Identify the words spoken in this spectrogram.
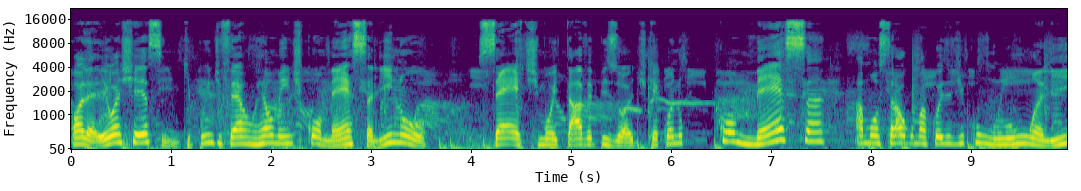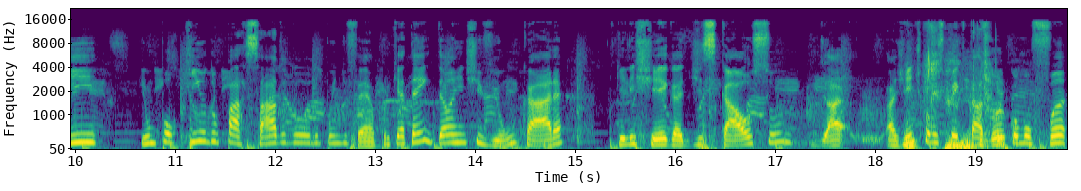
Olha, eu achei assim, que Punho de Ferro realmente começa ali no sétimo, oitavo episódio, que é quando começa a mostrar alguma coisa de Kunlun ali, e um pouquinho do passado do, do Punho de Ferro. Porque até então a gente viu um cara que ele chega descalço. A, a gente, como espectador, como fã,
